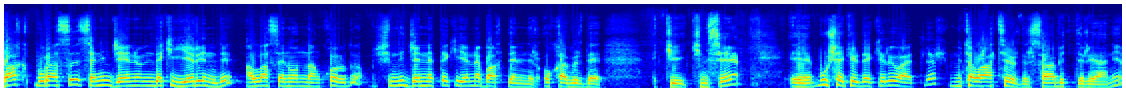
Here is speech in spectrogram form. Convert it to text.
bak burası senin cehennemdeki yerindi, Allah seni ondan korudu, şimdi cennetteki yerine bak denilir o kabirdeki kimseye. E, bu şekildeki rivayetler mütevatirdir, sabittir yani.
